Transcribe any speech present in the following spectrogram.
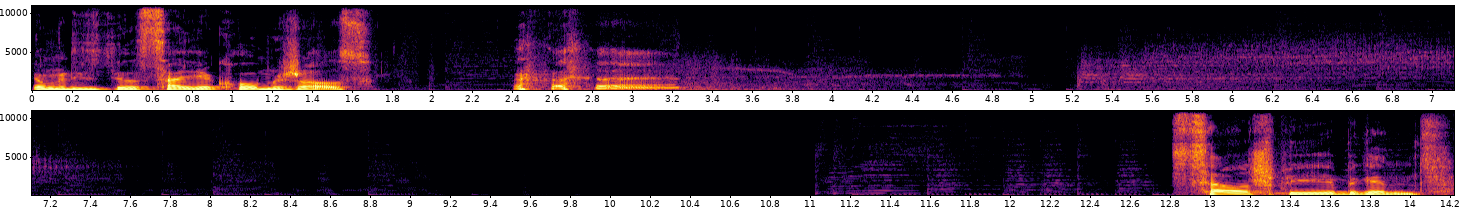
Junge, dieses Teil hier komisch aus. Zauberspiel beginnt.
